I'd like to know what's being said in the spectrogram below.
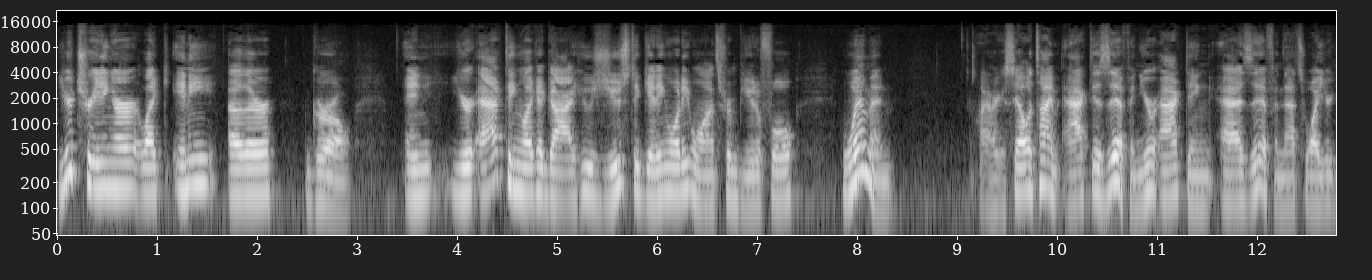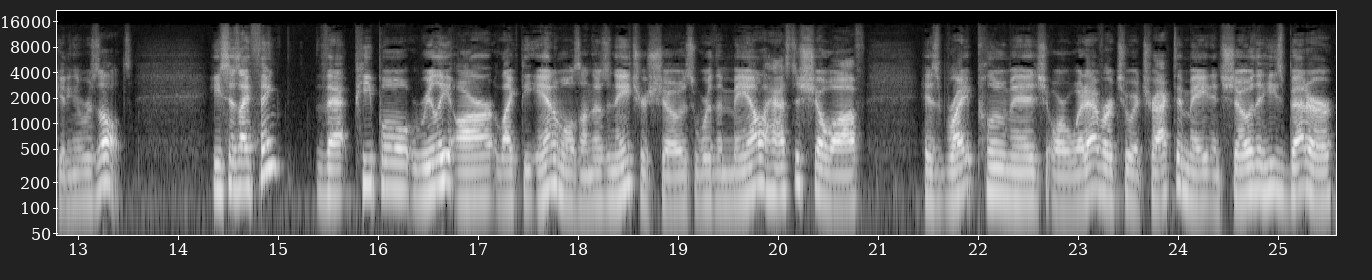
you're treating her like any other girl and you're acting like a guy who's used to getting what he wants from beautiful women. I say all the time, act as if, and you're acting as if, and that's why you're getting the results. He says, I think that people really are like the animals on those nature shows where the male has to show off his bright plumage or whatever to attract a mate and show that he's better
